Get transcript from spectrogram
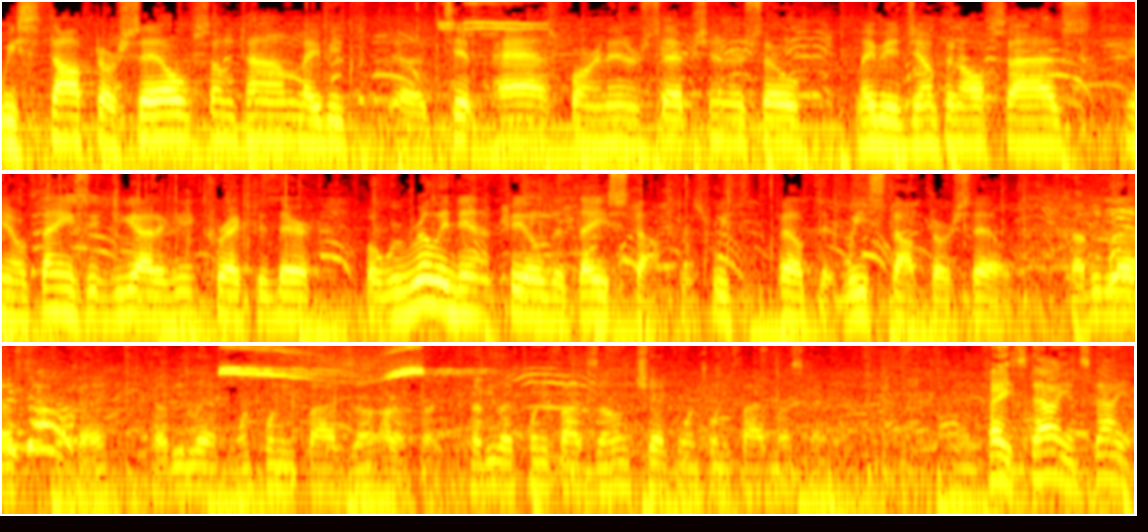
We stopped ourselves sometime, maybe a tip pass for an interception or so, maybe a jumping off sides, you know, things that you got to get corrected there. But we really didn't feel that they stopped us. We felt that we stopped ourselves. Cubby left, okay. Cubby left, 125 zone, or sorry, Cubby left 25 zone, check 125 Mustang. Hey, Stallion, Stallion.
